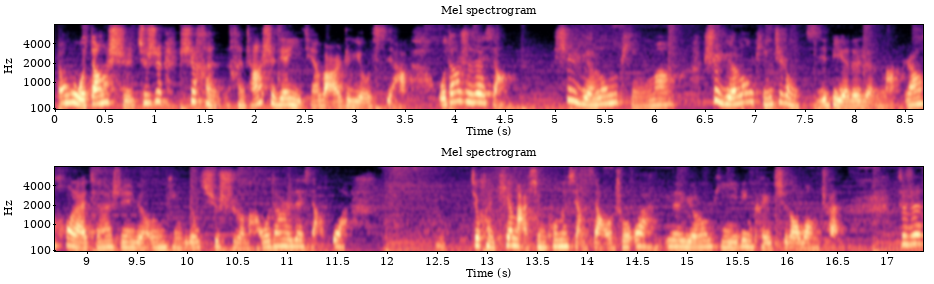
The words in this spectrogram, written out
然后我当时就是是很很长时间以前玩这个游戏哈，我当时在想，是袁隆平吗？是袁隆平这种级别的人吗？然后后来前段时间袁隆平不就去世了吗？我当时在想，哇，就很天马行空的想象，我说哇，那袁隆平一定可以去到忘川，就是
